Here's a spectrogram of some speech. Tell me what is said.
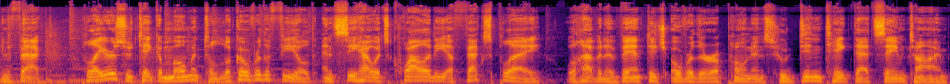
In fact, players who take a moment to look over the field and see how its quality affects play will have an advantage over their opponents who didn't take that same time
